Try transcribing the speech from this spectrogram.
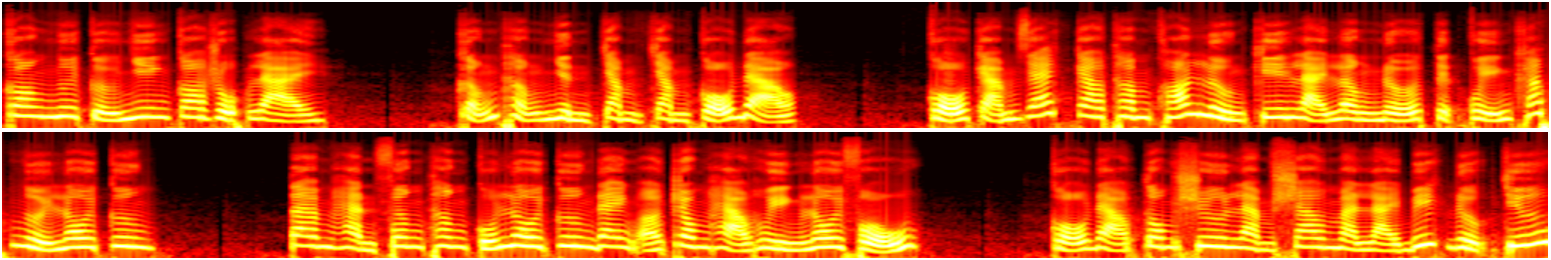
Con ngươi cự nhiên co rụt lại. Cẩn thận nhìn chầm chầm cổ đạo. Cổ cảm giác cao thâm khó lường kia lại lần nữa tịch quyển khắp người lôi cương. Tam hành phân thân của lôi cương đang ở trong hạo huyền lôi phủ. Cổ đạo tôn sư làm sao mà lại biết được chứ?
